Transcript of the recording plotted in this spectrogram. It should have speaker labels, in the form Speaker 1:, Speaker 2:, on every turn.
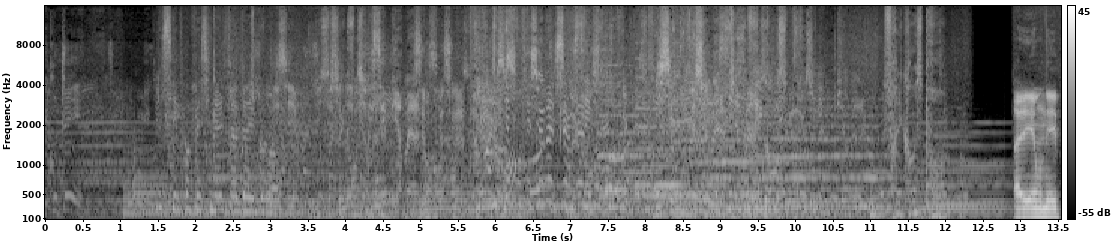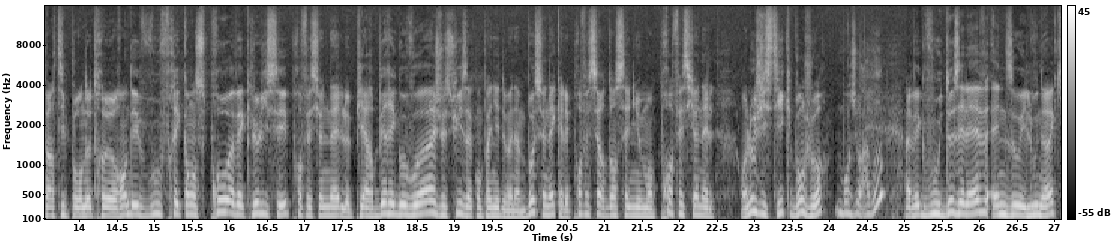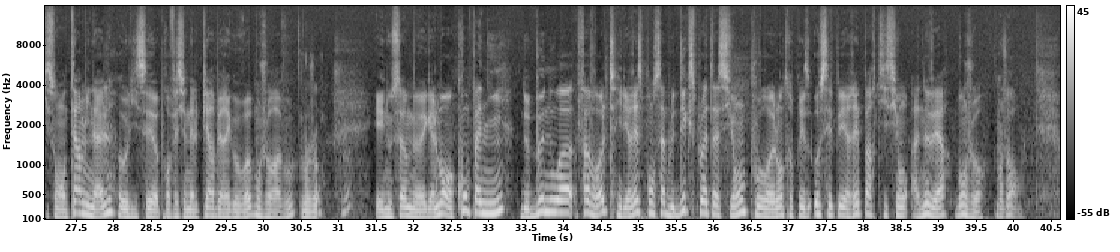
Speaker 1: Écoutez.
Speaker 2: Lycée professionnel Pierre Bérégovoy.
Speaker 1: Lycée Pierre
Speaker 3: professionnel Pierre. Fréquence Pro.
Speaker 4: Allez, on est parti pour notre rendez-vous fréquence pro avec le lycée professionnel Pierre Bérégovoy. Je suis accompagné de Madame Bossenec, elle est professeure d'enseignement professionnel en logistique. Bonjour.
Speaker 5: Bonjour à vous.
Speaker 4: Avec vous, deux élèves, Enzo et Luna, qui sont en terminale au lycée professionnel Pierre Bérégovoy. Bonjour à vous.
Speaker 6: Bonjour.
Speaker 4: Et nous sommes également en compagnie de Benoît Favrolt. Il est responsable d'exploitation pour l'entreprise OCP Répartition à Nevers. Bonjour.
Speaker 6: Bonjour.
